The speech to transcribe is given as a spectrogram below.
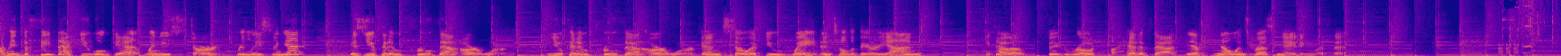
I mean, the feedback you will get when you start releasing it is you can improve that artwork. You can improve that artwork. And so if you wait until the very end, you got a big road ahead of that if no one's resonating with it.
